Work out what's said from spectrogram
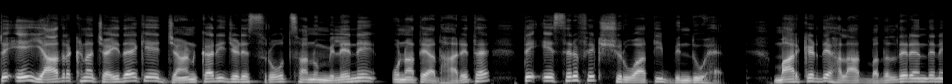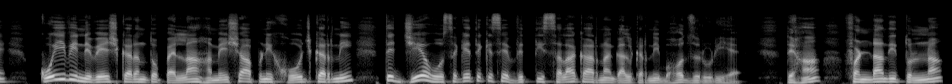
ਤੇ ਇਹ ਯਾਦ ਰੱਖਣਾ ਚਾਹੀਦਾ ਹੈ ਕਿ ਇਹ ਜਾਣਕਾਰੀ ਜਿਹੜੇ ਸਰੋਤ ਸਾਨੂੰ ਮਿਲੇ ਨੇ, ਉਹਨਾਂ ਤੇ ਆਧਾਰਿਤ ਹੈ ਤੇ ਇਹ ਸਿਰਫ ਇੱਕ ਸ਼ੁਰੂਆਤੀ ਬਿੰਦੂ ਹੈ। ਮਾਰਕੀਟ ਦੇ ਹਾਲਾਤ ਬਦਲਦੇ ਰਹਿੰਦੇ ਨੇ। ਕੋਈ ਵੀ ਨਿਵੇਸ਼ ਕਰਨ ਤੋਂ ਪਹਿਲਾਂ ਹਮੇਸ਼ਾ ਆਪਣੀ ਖੋਜ ਕਰਨੀ ਤੇ ਜੇ ਹੋ ਸਕੇ ਤੇ ਕਿਸੇ ਵਿੱਤੀ ਸਲਾਹਕਾਰ ਨਾਲ ਗੱਲ ਕਰਨੀ ਬਹੁਤ ਜ਼ਰੂਰੀ ਹੈ। ਤੇ ਹਾਂ, ਫੰਡਾਂ ਦੀ ਤੁਲਨਾ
